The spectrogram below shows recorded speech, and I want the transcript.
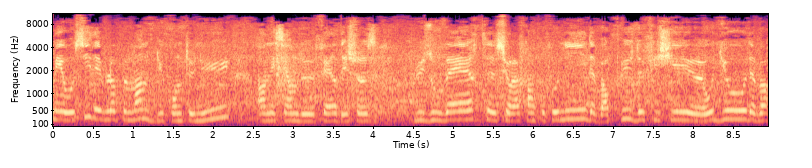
mais aussi développement du contenu, en essayant de faire des choses plus ouverte sur la francophonie, d'avoir plus de fichiers euh, audio, d'avoir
